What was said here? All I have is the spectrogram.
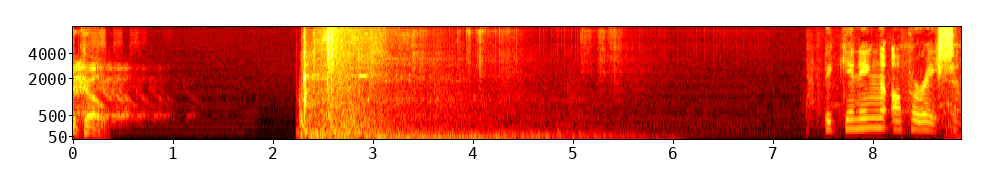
Mexico. Beginning operation.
